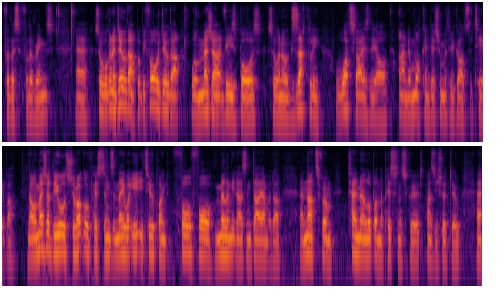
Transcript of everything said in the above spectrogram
for this for the rings. Uh, so we're going to do that, but before we do that, we'll measure these bores so we know exactly what size they are and in what condition with regards to taper. Now I measured the old Scirocco pistons and they were 82.44 millimeters in diameter and that's from 10 mil up on the piston skirt as you should do. Uh,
